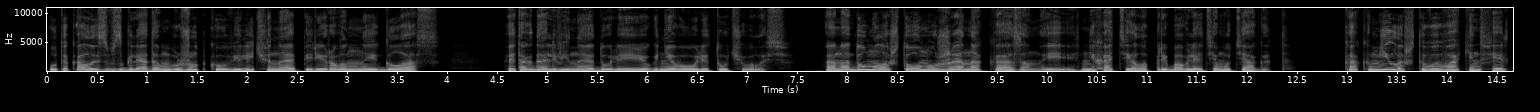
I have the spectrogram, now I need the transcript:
утыкалась взглядом в жутко увеличенный оперированный глаз. И тогда львиная доля ее гнева улетучивалась. Она думала, что он уже наказан, и не хотела прибавлять ему тягот. «Как мило, что вы, Вакенфельд,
